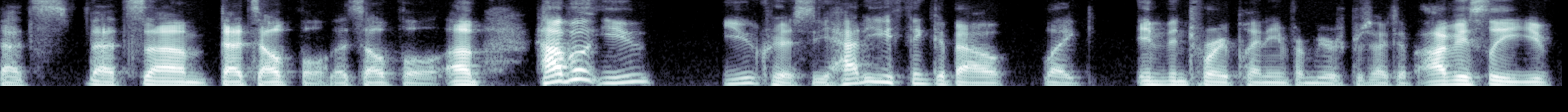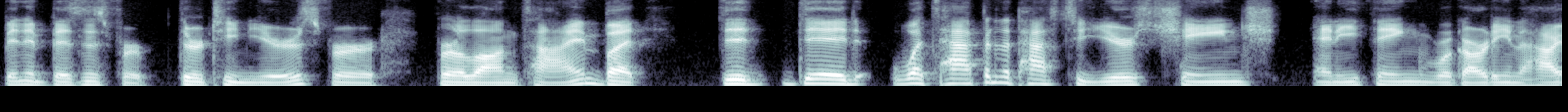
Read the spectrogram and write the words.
That's that's um that's helpful. That's helpful. Um, how about you, you Kristy? How do you think about like inventory planning from your perspective? Obviously, you've been in business for 13 years for for a long time, but did did what's happened in the past two years change anything regarding how,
